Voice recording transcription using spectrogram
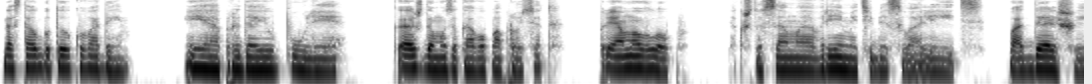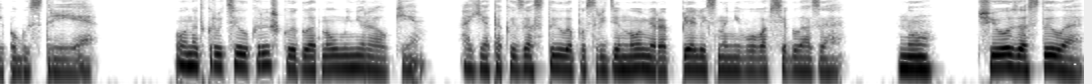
достал бутылку воды. Я продаю пули. Каждому, за кого попросят. Прямо в лоб. Так что самое время тебе свалить. Подальше и побыстрее. Он открутил крышку и глотнул минералки. А я так и застыла посреди номера, пялись на него во все глаза. «Ну, чего застыла?»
